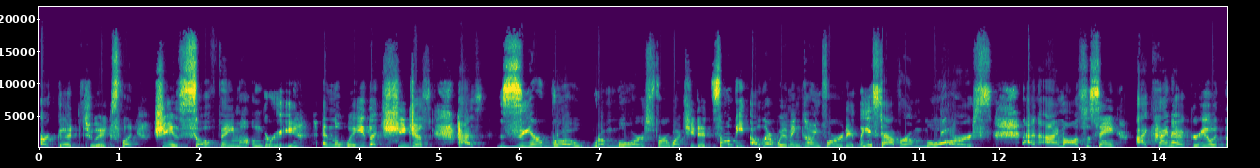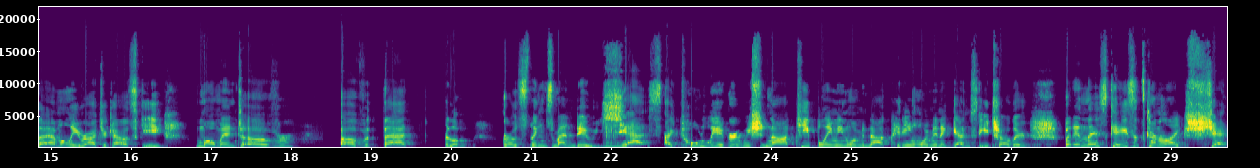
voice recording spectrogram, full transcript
are good to explain. She is so fame hungry. And the way that she just has zero remorse for what she did. Some of the other women coming forward at least have remorse. And I'm also saying, I kind of agree with the Emily Ratajkowski moment of of that for the gross things men do. Yes, I totally agree. We should not keep blaming women, not pitting women against each other. But in this case, it's kind of like shit.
